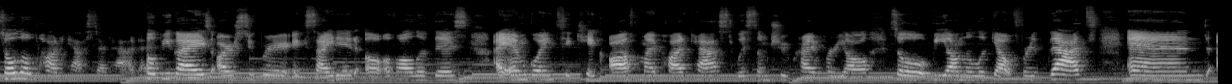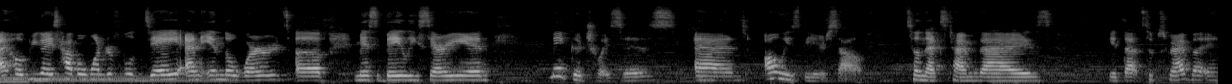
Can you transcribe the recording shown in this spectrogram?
solo podcast I've had. I hope you guys are super excited of all of this. I am going to kick off my podcast with some true crime for y'all, so be on the lookout for that. And I hope you guys have a wonderful day. And in the words of Miss Bailey Sarian, make good choices, and always be yourself. Till next time, guys, hit that subscribe button.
